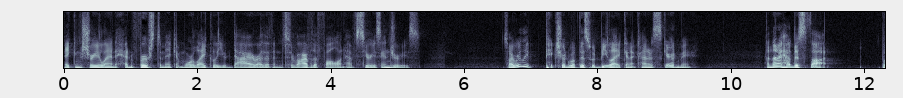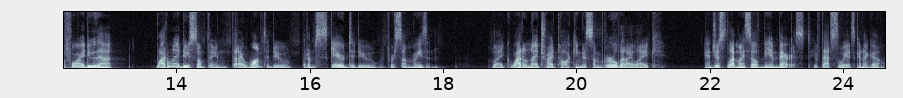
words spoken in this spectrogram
making sure you land headfirst to make it more likely you die rather than survive the fall and have serious injuries. So I really pictured what this would be like, and it kind of scared me. And then I had this thought before I do that, why don't I do something that I want to do, but I'm scared to do for some reason? Like, why don't I try talking to some girl that I like and just let myself be embarrassed if that's the way it's going to go.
